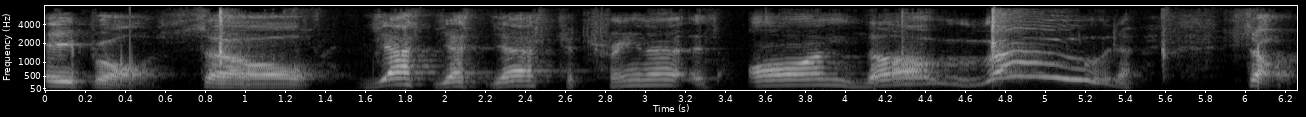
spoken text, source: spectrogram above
April. So yes, yes, yes, Katrina is on the road. So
